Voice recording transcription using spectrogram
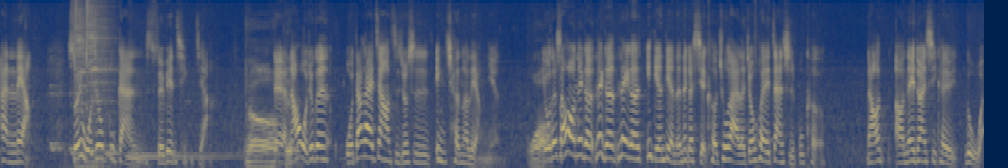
案量，所以我就不敢随便请假。哦对，然后我就跟我大概这样子就是硬撑了两年。哇有的时候那个那个那个一点点的那个血咳出来了，就会暂时不咳，然后呃那段戏可以录完，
